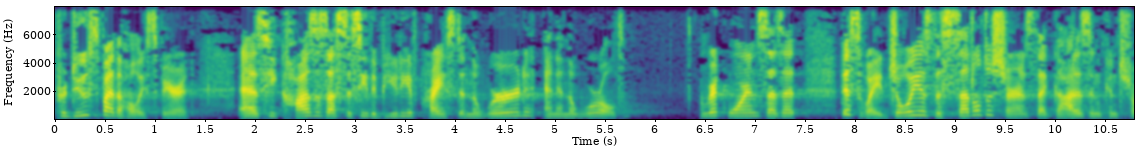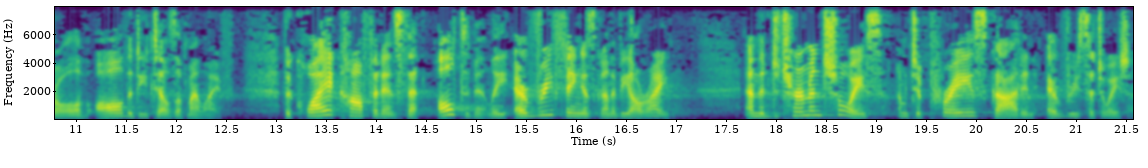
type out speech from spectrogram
produced by the Holy Spirit, as he causes us to see the beauty of Christ in the Word and in the world. Rick Warren says it this way Joy is the settled assurance that God is in control of all the details of my life. The quiet confidence that ultimately everything is going to be all right and the determined choice to praise God in every situation.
